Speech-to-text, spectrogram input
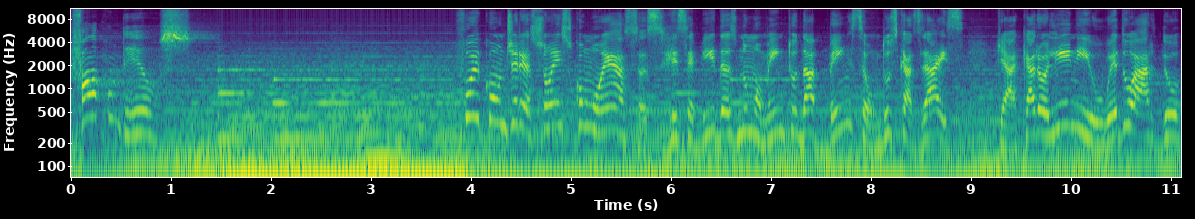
Fala com Deus. Com direções como essas, recebidas no momento da bênção dos casais, que a Caroline e o Eduardo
